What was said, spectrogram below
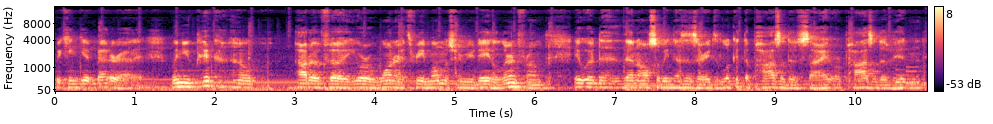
We can get better at it. When you pick uh, out of uh, your one or three moments from your day to learn from, it would then also be necessary to look at the positive side or positive hidden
